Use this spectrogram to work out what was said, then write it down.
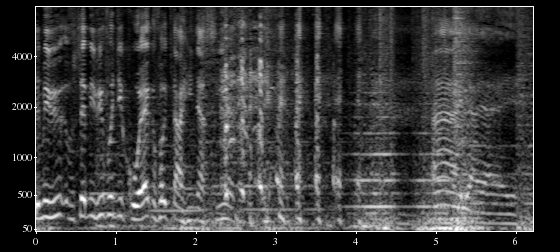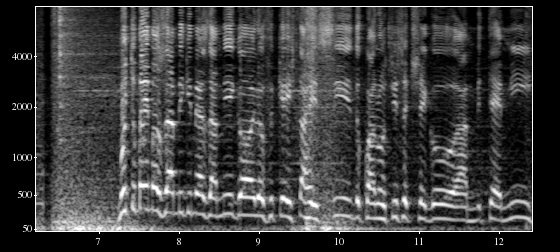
Você me viu, você me viu foi de cueca, foi que tá rindo assim, ó. Ai, ai, ai. Muito bem, meus amigos e minhas amigas, olha, eu fiquei estarrecido com a notícia que chegou até mim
